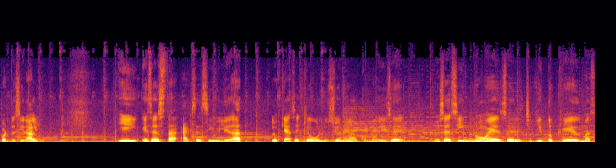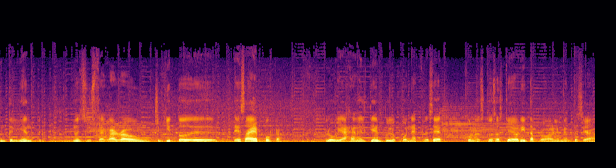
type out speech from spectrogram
por decir algo. Y es esta accesibilidad lo que hace que evolucione a como dice, no sé, sí, no es el chiquito que es más inteligente. No, si usted agarra a un chiquito de esa época, lo viaja en el tiempo y lo pone a crecer con las cosas que hay ahorita, probablemente sea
